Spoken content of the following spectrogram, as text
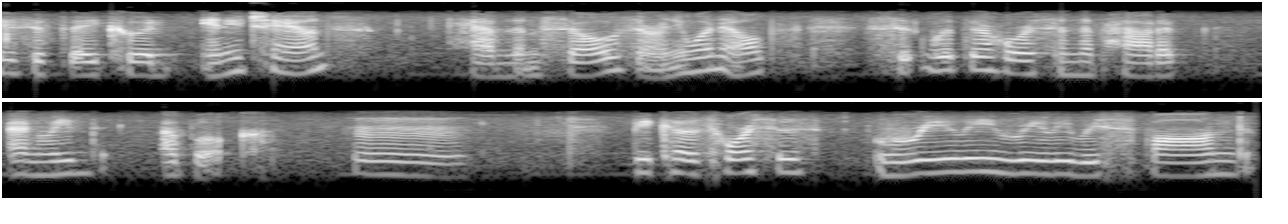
is if they could, any chance, have themselves or anyone else sit with their horse in the paddock and read a book. Hmm. Because horses really, really respond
